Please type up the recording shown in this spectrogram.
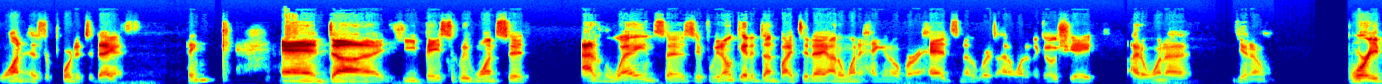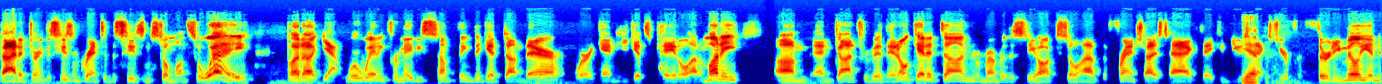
one has reported today, I think. And uh, he basically wants it out of the way and says, if we don't get it done by today, I don't want to hang it over our heads. In other words, I don't want to negotiate. I don't want to, you know, worry about it during the season. Granted, the season's still months away, but uh, yeah, we're waiting for maybe something to get done there, where again he gets paid a lot of money. Um, and God forbid they don't get it done. Remember, the Seahawks still have the franchise tag they could use Yep. next year for 30 million,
